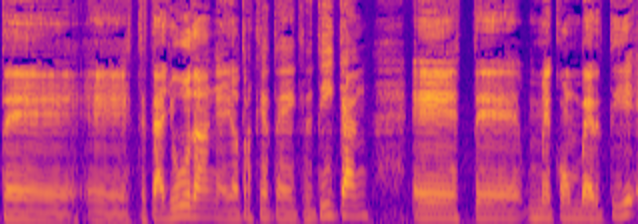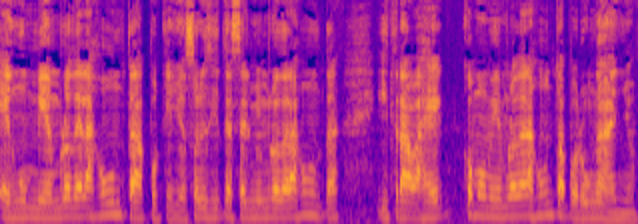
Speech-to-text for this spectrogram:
te, este, te ayudan, hay otros que te critican. Este, me convertí en un miembro de la Junta porque yo solicité ser miembro de la Junta y trabajé como miembro de la Junta por un año.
